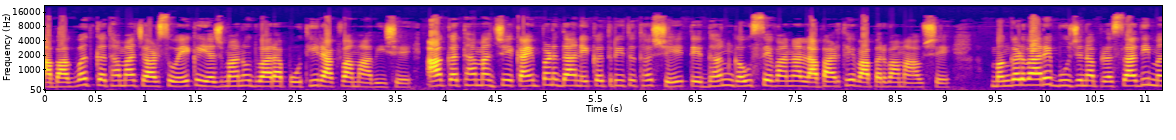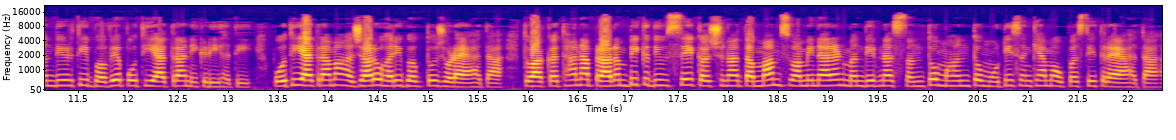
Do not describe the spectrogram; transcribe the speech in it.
આ ભાગવત કથામાં ચારસો એક યજમાનો દ્વારા પોથી રાખવામાં આવી છે. આ કથામાં જે કાંઈ પણ દાન એકત્રિત થશે, તે ધન ગૌસેવાના લાભાર્થે વાપરવામાં આવશે. મંગળવારે ભુજના પ્રસાદી મંદિરથી ભવ્ય પોથીયાત્રા નીકળી હતી. પોથીયાત્રામાં હજારો હરિભક્તો જોડાયા હતા. તો આ કથાના પ્રારંભિક દિવસે કચ્છના તમામ સ્વામિનારાયણ મંદિરના સંતો મહંતો મોટી સંખ્યામાં ઉપસ્થિત રહ્યા હતા.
